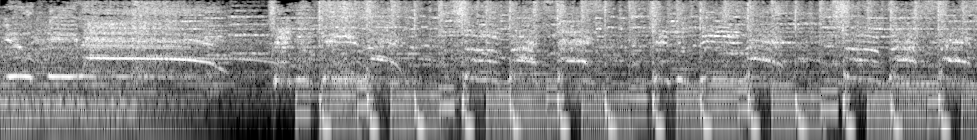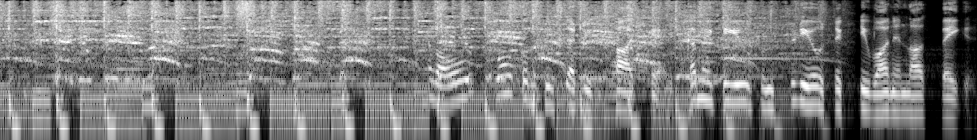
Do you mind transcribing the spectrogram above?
Can you feel it? Can you feel it? Hello, welcome to Cedric's Podcast, coming to you from Studio 61 in Las Vegas.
